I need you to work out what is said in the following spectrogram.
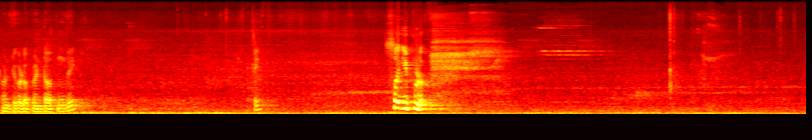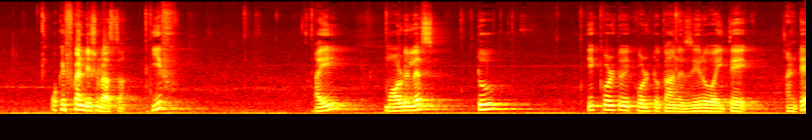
ట్వంటీ కూడా ప్రింట్ అవుతుంది. ఓకే సో ఇప్పుడు ఇఫ్ కండిషన్ రాస్తాను if I modulus two equal to equal to కానీ జీరో అయితే అంటే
